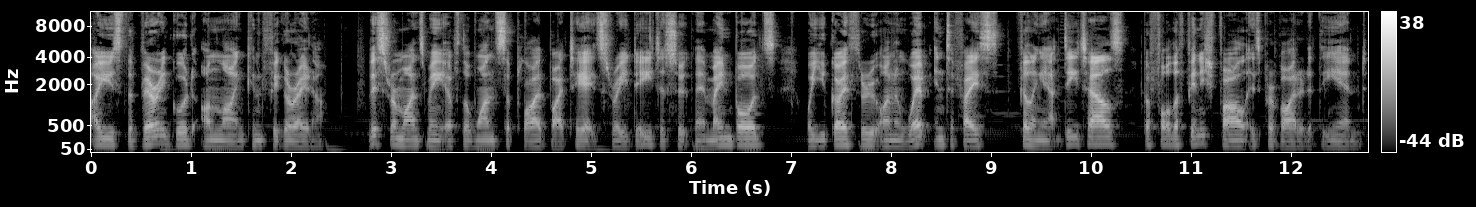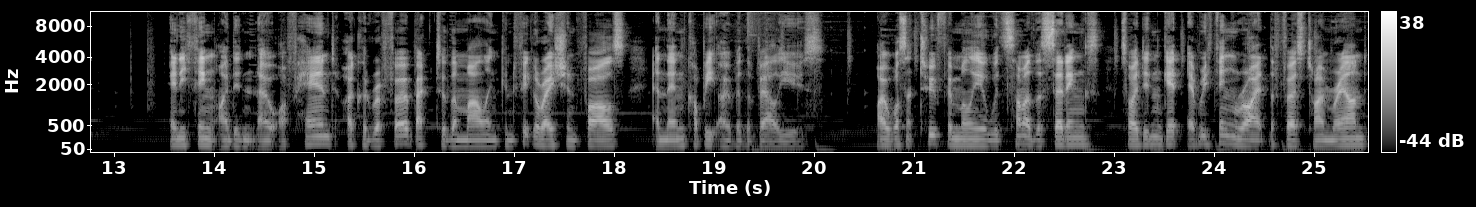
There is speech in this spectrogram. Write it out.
I use the very good online configurator. This reminds me of the one supplied by TH3D to suit their mainboards, where you go through on a web interface, filling out details, before the finished file is provided at the end. Anything I didn't know offhand, I could refer back to the Marlin configuration files and then copy over the values. I wasn't too familiar with some of the settings, so I didn't get everything right the first time round,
